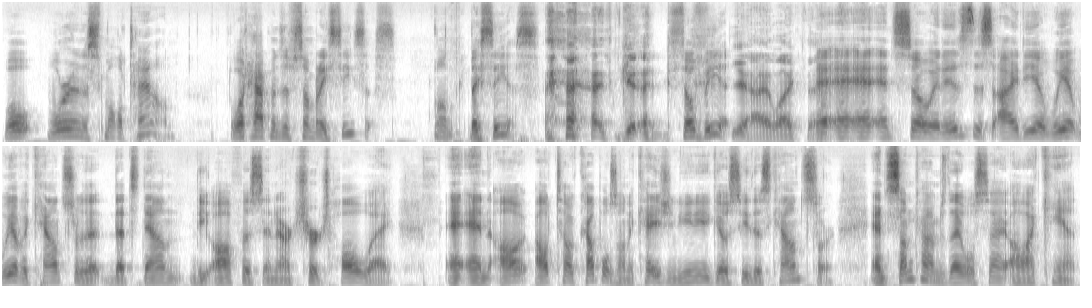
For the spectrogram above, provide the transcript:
Well, we're in a small town. What happens if somebody sees us? Well, they see us. Good. So be it. Yeah, I like that. And, and, so it is this idea. We have, we have a counselor that, that's down the office in our church hallway. And, and I'll, I'll tell couples on occasion, you need to go see this counselor. And sometimes they will say, oh, I can't.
